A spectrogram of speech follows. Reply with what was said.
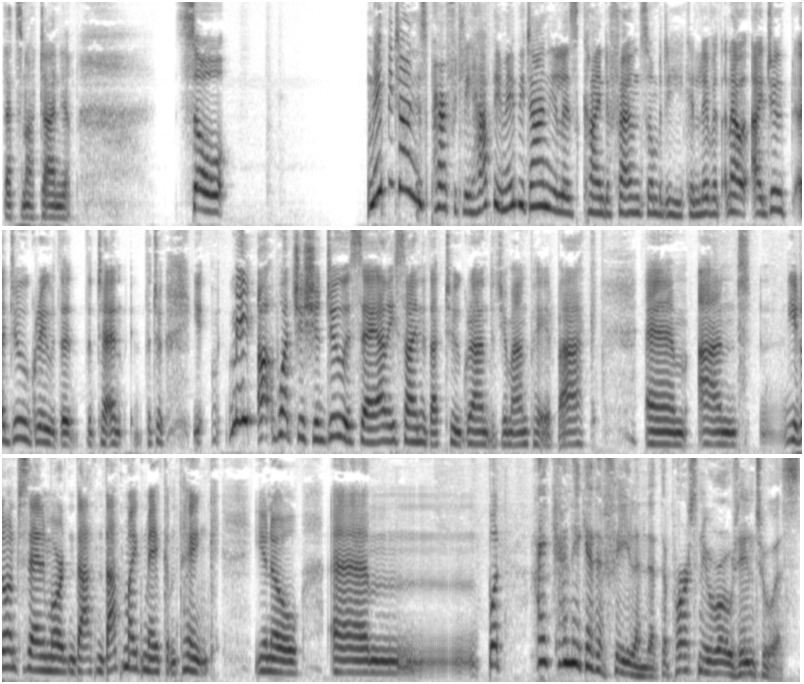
that's not Daniel. So maybe Daniel's perfectly happy. Maybe Daniel has kind of found somebody he can live with. Now I do. I do agree with the the ten. The two. You, uh, what you should do is say, any sign of that two grand, did your man pay it back? Um, and you don't have to say any more than that, and that might make him think. You know. Um, but I kind of get a feeling that the person who wrote into us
